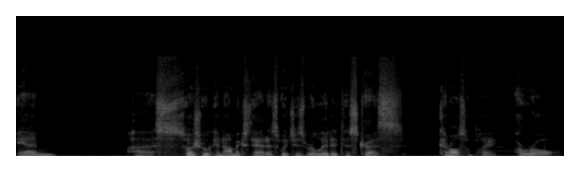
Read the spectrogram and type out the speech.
and uh, socioeconomic status, which is related to stress, can also play a role.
